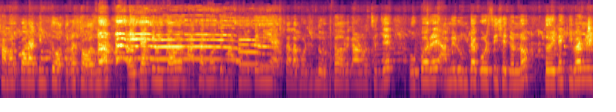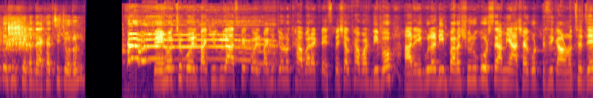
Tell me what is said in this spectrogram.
খামার করা কিন্তু অতটা সহজ না। এইটাকে নিতে হবে মাথার মধ্যে মাথার মধ্যে নিয়ে একতলা পর্যন্ত উঠতে হবে। কারণ হচ্ছে যে, উপরে আমি রুমটা করছি সেজন্য। তো এটা কীভাবে নিতেছি সেটা দেখাচ্ছি, চলুন। তো এই হচ্ছে কোয়েল পাখিগুলো, আজকে কোয়েল পাখির জন্য খাবার, একটা স্পেশাল খাবার দিব। আর এগুলো ডিম পাড়া শুরু করছে, আমি আশা করতেছি, কারণ হচ্ছে যে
